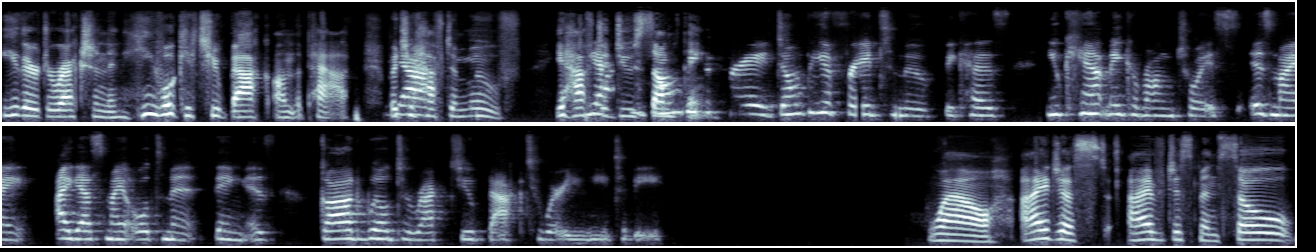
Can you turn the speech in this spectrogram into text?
either direction and he will get you back on the path but yeah. you have to move you have yeah, to do something. Don't be afraid. Don't be afraid to move because you can't make a wrong choice. Is my I guess my ultimate thing is God will direct you back to where you need to be. Wow. I just I've just been so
